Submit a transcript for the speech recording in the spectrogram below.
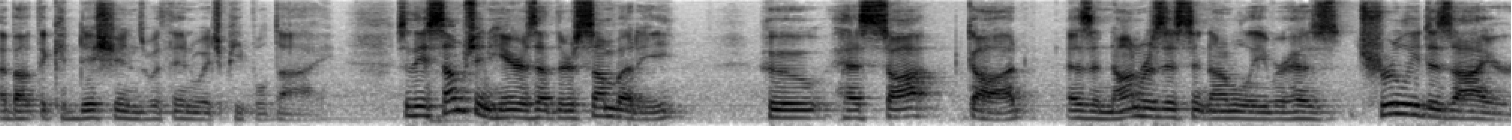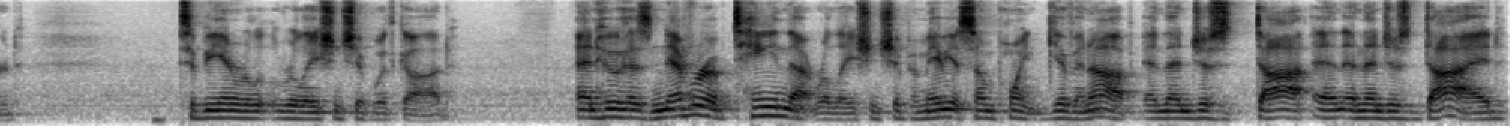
about the conditions within which people die. So the assumption here is that there's somebody who has sought God as a non resistant non believer, has truly desired to be in a relationship with God, and who has never obtained that relationship and maybe at some point given up and then just die and, and then just died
